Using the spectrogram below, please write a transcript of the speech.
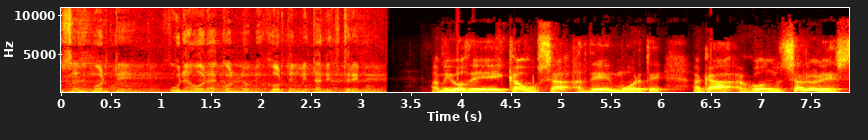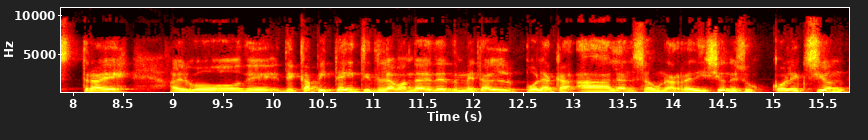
Causa de muerte, una hora con lo mejor del metal extremo. Amigos de Causa de Muerte, acá Gonzalo les trae algo de Decapitated, la banda de death metal polaca ha lanzado una reedición de su colección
